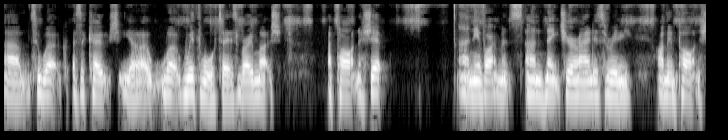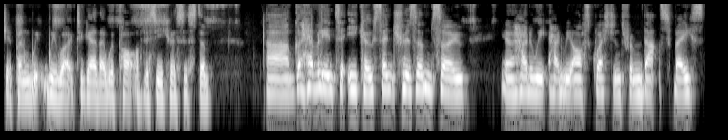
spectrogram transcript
um, to work as a coach. You know, work with water is very much a partnership and the environments and nature around is really I'm in partnership and we, we work together. We're part of this ecosystem. Um, got heavily into ecocentrism, so you know how do we how do we ask questions from that space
